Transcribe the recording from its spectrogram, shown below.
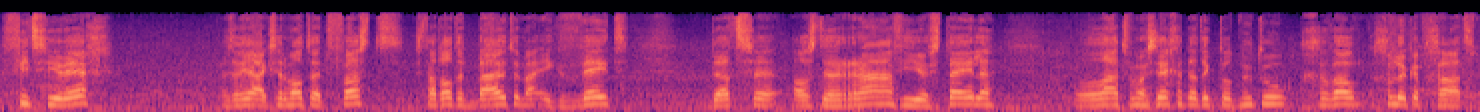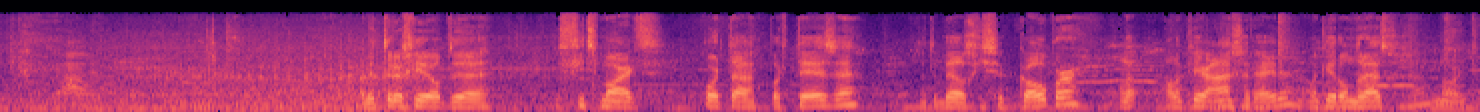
fietst hier weg. Hij zegt, ja, ik zet hem altijd vast, ik sta altijd buiten, maar ik weet dat ze als de raven hier stelen laten we maar zeggen dat ik tot nu toe gewoon geluk heb gehad. Weer terug hier op de, de fietsmarkt Porta Portese met de Belgische koper. Al, al, een keer aangereden, al een keer onderuit gegaan? Nooit.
